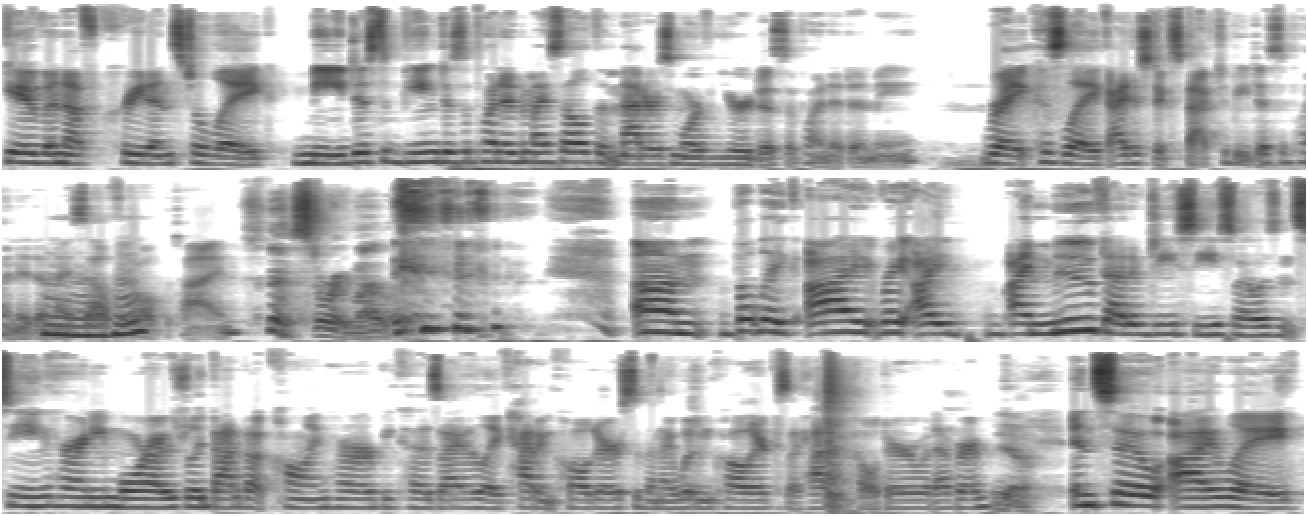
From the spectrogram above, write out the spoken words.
give enough credence to like me dis- being disappointed in myself it matters more if you're disappointed in me right because like i just expect to be disappointed in myself Mhm. all the time Story of my life. um but like i right i i moved out of dc so i wasn't seeing her anymore i was really bad about calling her because i like hadn't called her so then i wouldn't call her because i hadn't called her or whatever Yeah. and so I like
